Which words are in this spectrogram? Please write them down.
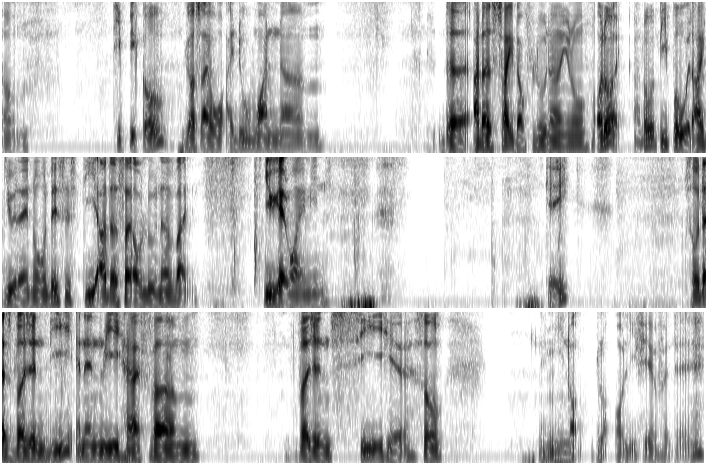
um typical because I I do want um the other side of LOONA, you know. Although although people would argue that no, this is the other side of LOONA, but you get what I mean. Okay. So that's version D, and then we have um version C here. So let me not block Olivia over there.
